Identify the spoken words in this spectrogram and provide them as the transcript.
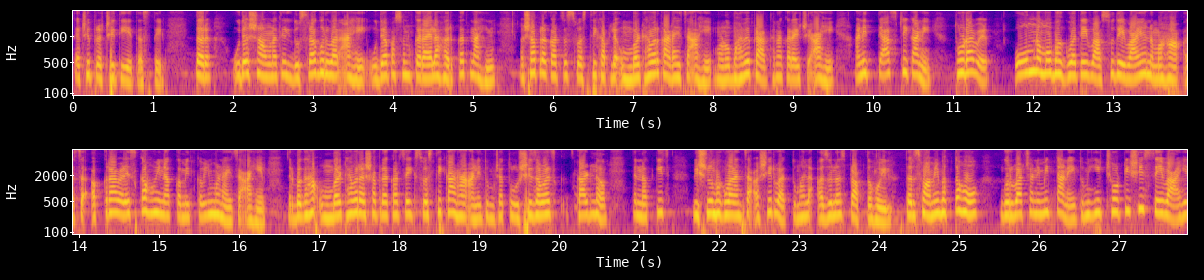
त्याची प्रचिती येत असते. तर उद्या श्रावणातील दुसरा गुरुवार आहे. उद्यापासून करायला हरकत नाही. अशा प्रकारचं स्वस्तिक आपल्या उंबरठ्यावर काढायचं आहे. मनोभावे प्रार्थना करायची आहे. आणि त्याच ठिकाणी थोडा वेळ ओम नमो भगवते वासुदेवाय नमहा असं अकरा वेळेस का होईना कमीत कमी म्हणायचं आहे. तर बघा उंबरठ्यावर अशा प्रकारचं एक स्वस्ती काढा आणि तुमच्या तुळशीजवळच काढलं तर नक्कीच विष्णू भगवानांचा आशीर्वाद तुम्हाला अजूनच प्राप्त होईल. तर स्वामी भक्त हो गुरुवारच्या निमित्ताने तुम्ही ही छोटीशी सेवा हे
